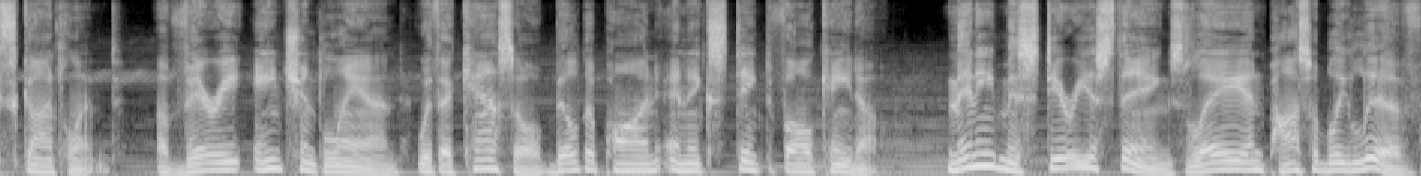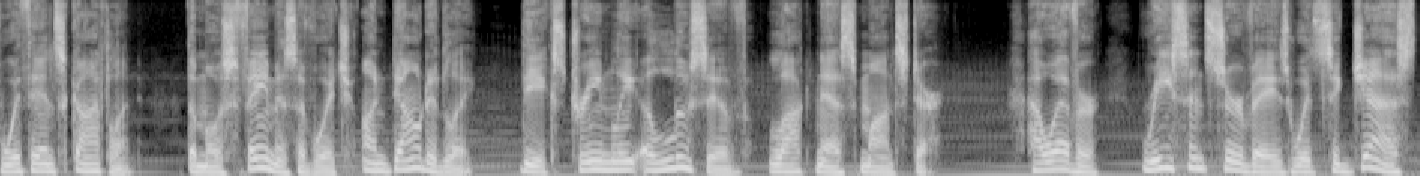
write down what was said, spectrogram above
Scotland, a very ancient land with a castle built upon an extinct volcano. Many mysterious things lay and possibly live within Scotland, the most famous of which undoubtedly the extremely elusive Loch Ness Monster. However, recent surveys would suggest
